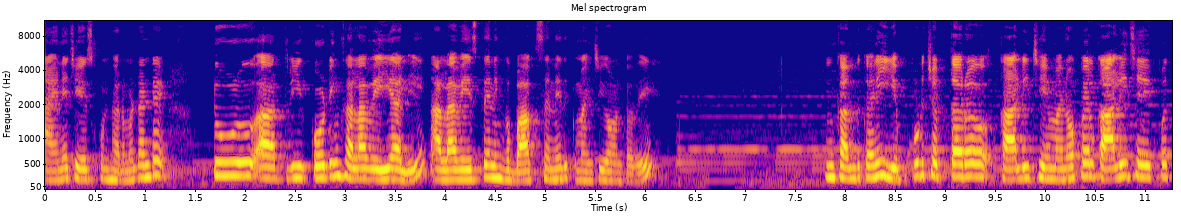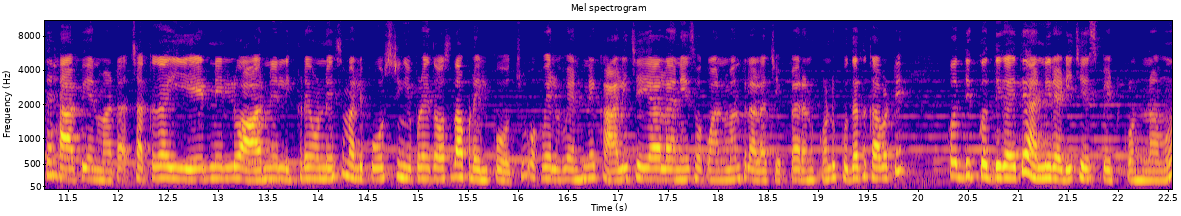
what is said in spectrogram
ఆయనే చేసుకుంటున్నారు అనమాట అంటే టూ ఆర్ త్రీ కోటింగ్స్ అలా వేయాలి అలా వేస్తే ఇంకా బాక్స్ అనేది మంచిగా ఉంటుంది. ఇంక అందుకని ఎప్పుడు చెప్తారో ఖాళీ చేయమని. ఒకవేళ ఖాళీ చేయకపోతే హ్యాపీ అనమాట చక్కగా ఈ ఏడు నెలలు ఆరు నెలలు ఇక్కడే ఉండేసి మళ్ళీ పోస్టింగ్ ఎప్పుడైతే వస్తుందో అప్పుడు వెళ్ళిపోవచ్చు. ఒకవేళ వెంటనే ఖాళీ చేయాలనేసి ఒక వన్ మంత్లో అలా చెప్పారనుకోండి కుదరదు కాబట్టి కొద్ది కొద్దిగా అయితే అన్ని రెడీ చేసి పెట్టుకుంటున్నాము.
